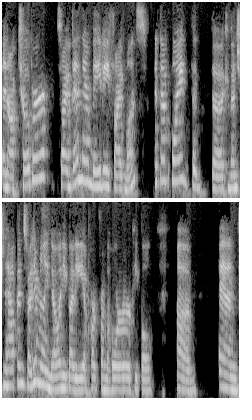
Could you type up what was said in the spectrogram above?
in October, so I've been there maybe five months at that point that the convention happened. So I didn't really know anybody apart from the horror people, um, and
